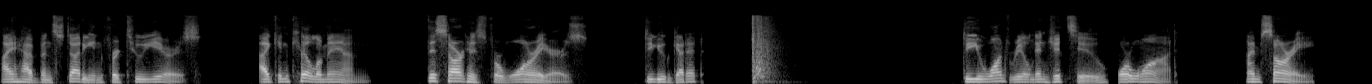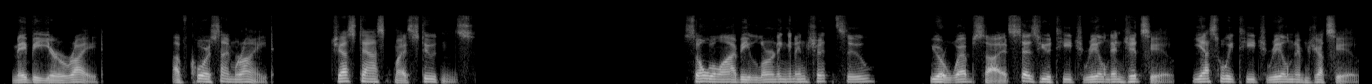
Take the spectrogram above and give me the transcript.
I have been studying for two years. I can kill a man. This art is for warriors. Do you get it? Do you want real ninjutsu, or what? I'm sorry. Maybe you're right. Of course I'm right. Just ask my students. So will I be learning ninjutsu? Your website says you teach real ninjutsu. Yes, we teach real ninjutsu.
